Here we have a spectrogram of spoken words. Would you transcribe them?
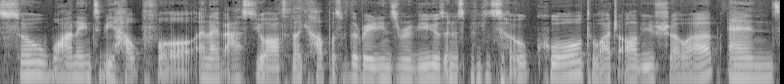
so wanting to be helpful. And I've asked you all to like help us with the ratings and reviews. And it's been so cool to watch all of you show up. And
